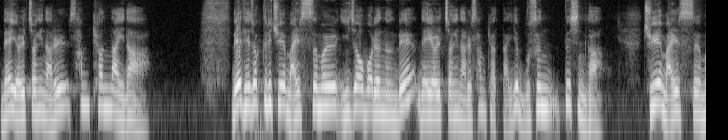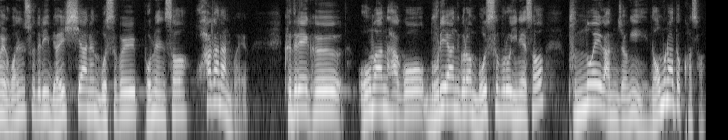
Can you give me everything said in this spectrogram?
내 열정이 나를 삼켰나이다. 내 대적들이 주의 말씀을 잊어버렸는데 내 열정이 나를 삼켰다. 이게 무슨 뜻인가? 주의 말씀을 원수들이 멸시하는 모습을 보면서 화가 나는 거예요. 그들의 그 오만하고 무례한 그런 모습으로 인해서 분노의 감정이 너무나도 커서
